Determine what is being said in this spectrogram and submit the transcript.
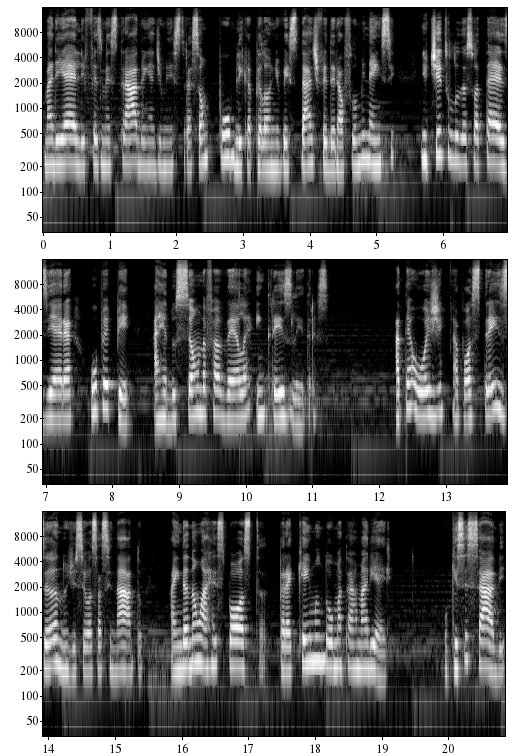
Marielle fez mestrado em administração pública pela Universidade Federal Fluminense e o título da sua tese era UPP, a redução da favela em três letras. Até hoje, após três anos de seu assassinato, ainda não há resposta para quem mandou matar Marielle. O que se sabe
